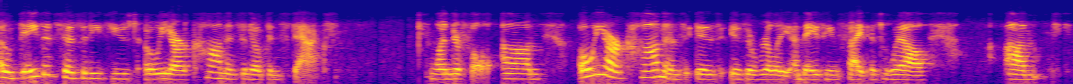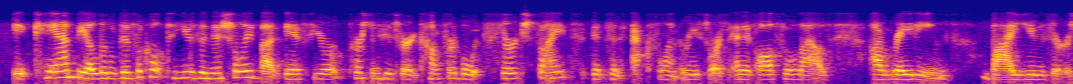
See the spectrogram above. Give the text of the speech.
Oh, David says that he's used OER Commons in OpenStax. Wonderful. Um, OER Commons is, is a really amazing site as well. Um, it can be a little difficult to use initially, but if you're a person who's very comfortable with search sites, it's an excellent resource, and it also allows a rating by users.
